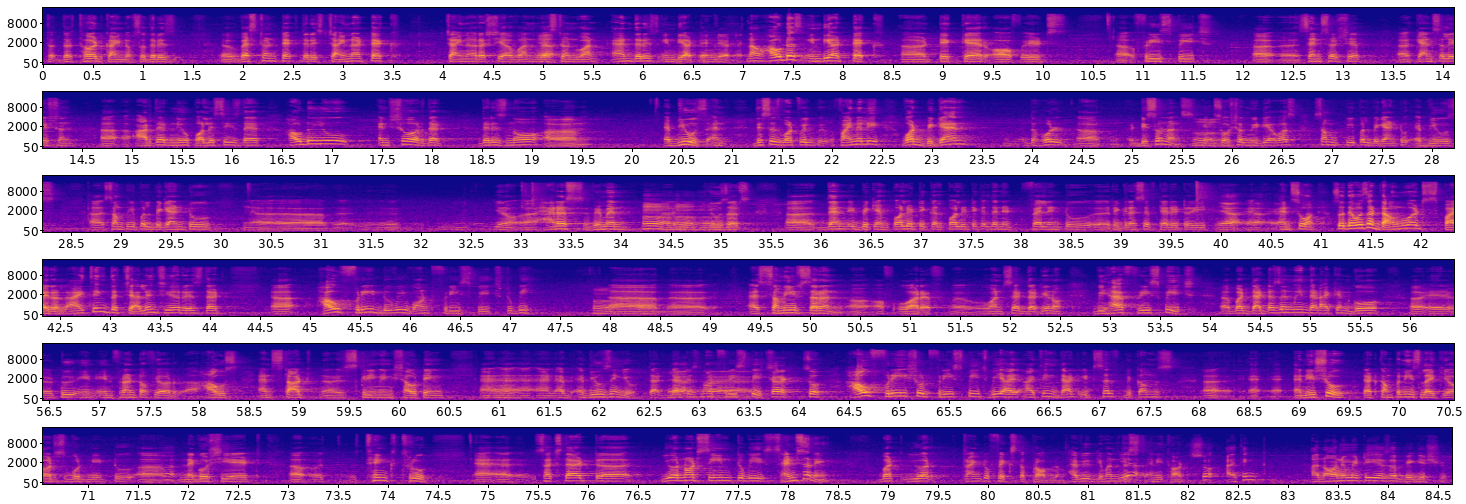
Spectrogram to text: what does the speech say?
th- the third kind of, so there is uh, Western tech, there is China tech, China, Russia one, Yeah. Western one, and there is India tech. India tech. Now, how does India tech uh, take care of its uh, free speech, uh, uh, censorship, uh, cancellation? Uh, are there new policies there? How do you ensure that there is no um, abuse and this is what will be finally what began the whole uh, dissonance in social media was some people began to abuse uh, some people began to uh, uh, you know uh, harass women uh, users Uh, then it became political, political, then it fell into uh, regressive territory, Yeah, yeah, yeah. and so on. So there was a downward spiral. I think the challenge here is that uh, how free do we want free speech to be? Hmm, Uh, uh, as Samir Saran uh, of ORF uh, once said that you know we have free speech, uh, but that doesn't mean that I can go to in, in front of your house and start uh, screaming, shouting, and ab- abusing you. That that. Yeah, is not yeah, free yeah, speech. correct. So how free should free speech be? I, I think that itself becomes uh, a, a- an issue that companies like yours would need to uh, negotiate, uh, think through, such that uh, you are not seen to be censoring, but you are trying to fix the problem. Have you given this Yeah. any thought? So I think anonymity is a big issue,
